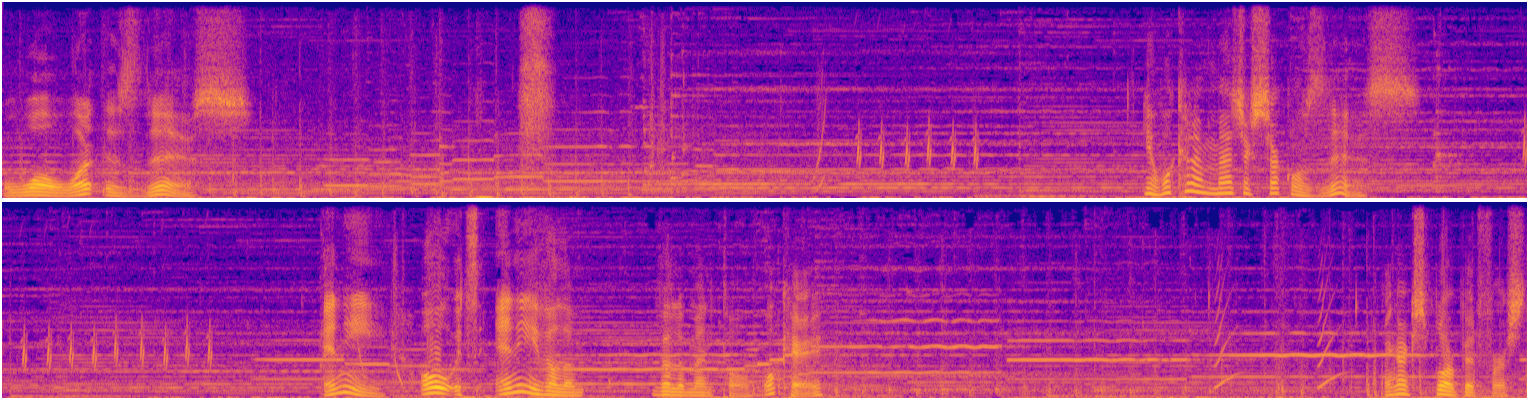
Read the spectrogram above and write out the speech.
Whoa, what is this? Yeah, what kind of magic circle is this? Any. Oh, it's any vele Vellumental. Okay. I'm gonna explore a bit first.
